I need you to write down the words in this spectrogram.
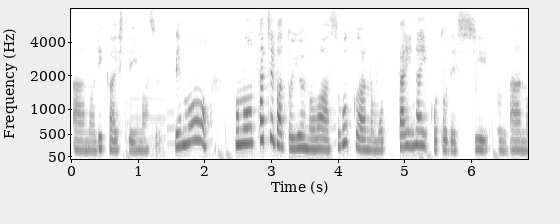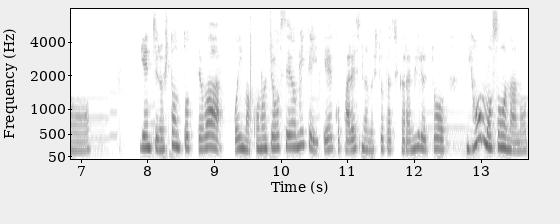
あの理解しています。でもこの立場というのはすごくあのもったいないことですし、うん、あの現地の人にとってはこう今この情勢を見ていてこうパレスチナの人たちから見ると日本もそうなの？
